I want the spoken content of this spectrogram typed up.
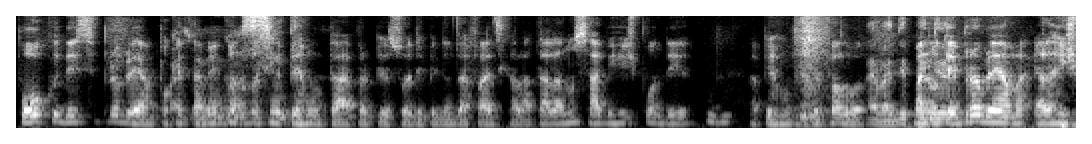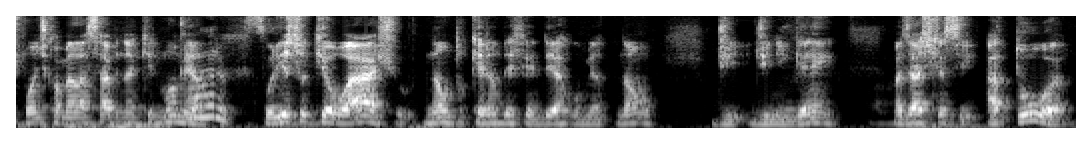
pouco desse problema. Porque Mais ou também quando você assim. perguntar para a pessoa, dependendo da fase que ela está, ela não sabe responder Uhum. a pergunta que você falou. É, vai Mas não tem problema, ela responde como ela sabe naquele momento. Claro. Por isso que eu acho, não tô querendo defender argumento não de, de ninguém, mas eu acho que assim, a tua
